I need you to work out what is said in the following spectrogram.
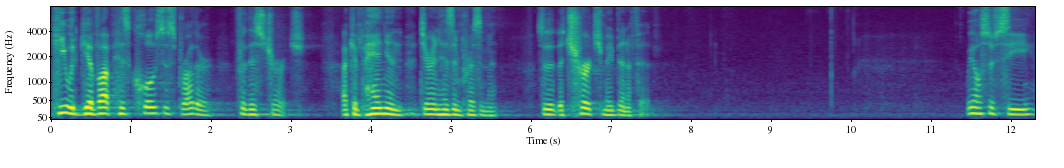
he would give up his closest brother for this church, a companion during his imprisonment, so that the church may benefit. We also see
